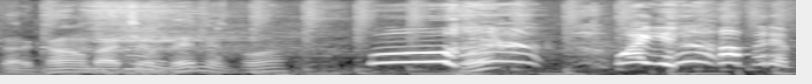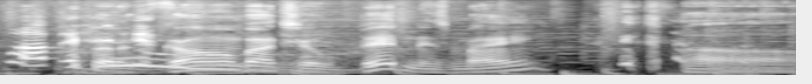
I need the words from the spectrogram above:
Better go on about your business, boy. What? Why you huffing and puffing? Better go on about your business, man. um,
